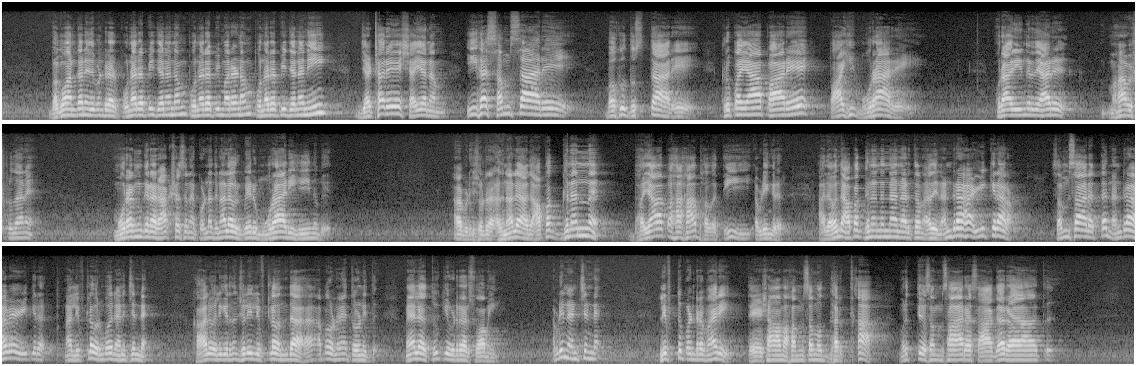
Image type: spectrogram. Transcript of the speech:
பகவான் தானே இது பண்ணுறார் புனரப்பி ஜனனம் புனரப்பி மரணம் புனரப்பி ஜனனி ஜடரே சயனம். இக சம்சாரே பகு துஸ்தாரே. கிருப்பையா பாரே பாஹி முராரே. முராரிங்கிறது யார்? மகாவிஷ்ணு தானே. முரன்கிற ராட்சசனை கொண்டதுனால அவருக்கு பேர் முராரிகின்னு பேர். அப்படி சொல்கிறார் அதனால் அது அபக்னன்னு பயாபகா பவதி அப்படிங்கிறார். அதை வந்து அபக்னன்னு அர்த்தம்? அதை நன்றாக அழிக்கிறாராம். சம்சாரத்தை நன்றாகவே அழிக்கிறார். நான் லிஃப்ட்டில் வரும்போது நினச்சிருந்தேன். கால் வலிக்கிறதுன்னு சொல்லி லிஃப்ட்டில் வந்தால் அப்போ உடனே தோணித்து மேலே தூக்கி விடுறார் சுவாமி அப்படின்னு நினச்சிருந்தேன். லிஃப்ட்டு பண்ணுற மாதிரி தேஷாம் அகம் சமுத்தர்த்தா மிருத்யு சம்சார சாகராத்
